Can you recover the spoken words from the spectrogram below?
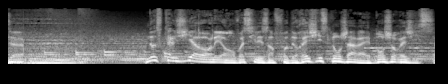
6h. Nostalgie à Orléans. Voici les infos de Régis Longjaret. Bonjour Régis.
